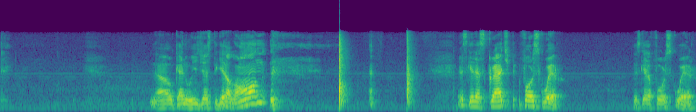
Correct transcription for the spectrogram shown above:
Now, can we just get along? Let's get a scratch four square. Let's get a four square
